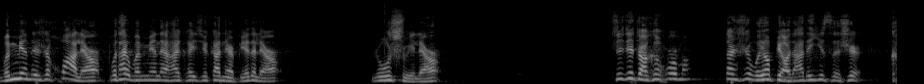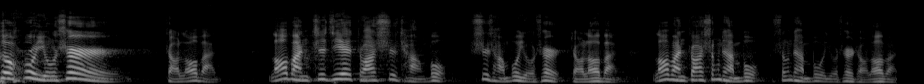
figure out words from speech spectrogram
文明的是化疗，不太文明的还可以去干点别的疗，如水疗。直接抓客户吗？但是我要表达的意思是，客户有事儿找老板，老板直接抓市场部，市场部有事儿找老板，老板抓生产部，生产部有事儿找老板，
